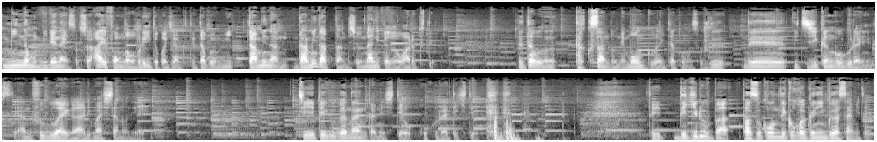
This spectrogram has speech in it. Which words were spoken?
みんなも見れないですよそれ iPhone が悪いとかじゃなくて多分みダメなんダメだったんでしょう何かが悪くてで多分たくさんのね文句がいたと思うんですよ。で1時間後ぐらいにですねあの不具合がありましたので JPEG がなんかにして送られてきて。でできるばパソコンでご確認くださいみたいな。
